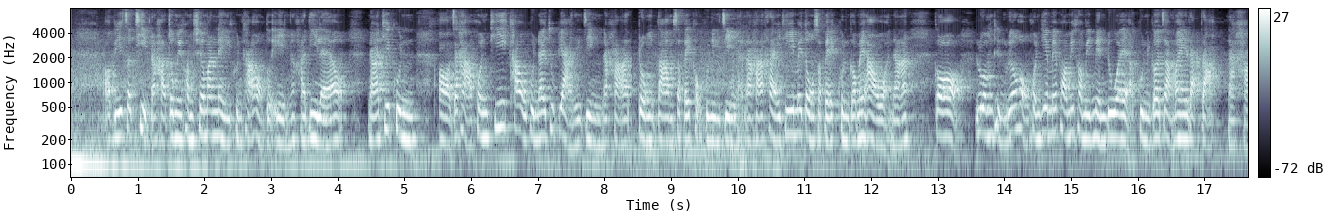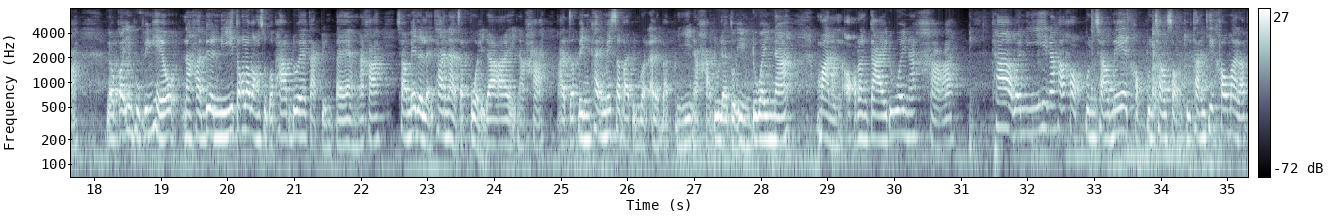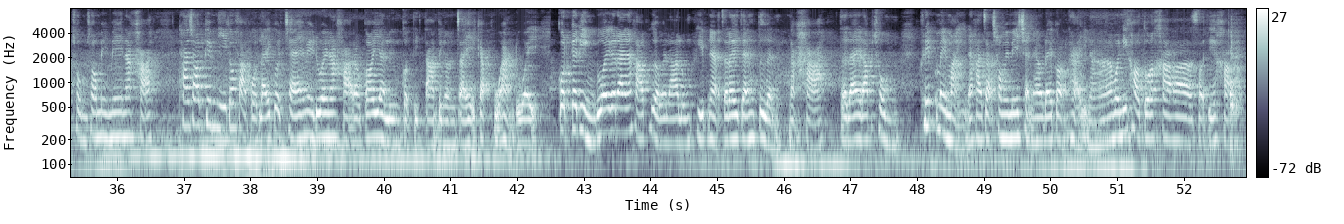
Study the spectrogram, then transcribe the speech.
ออ be assertive นะคะ จงมีความเชื่อมั่นในคุณค่าของตัวเองนะคะ ดีแล้วนะที่คุณออจะหาคนที่เข้าคุณได้ทุกอย่างจริง ๆนะคะ ตรงตามสเปคของคุณจริงๆอะนะคะ ใครที่ไม่ตรงสเปคคุณก็ไม่เอาอะนะ ก็รวมถึงเรื่องของคนที่ไม่พร้อมมีคอมมิชเมนต์ด้วยอะคุณก็จะไม่รับรักนะคะ แล้วก็ improving health นะคะ เดือนนี้ต้องระวังสุขภาพด้วยอากาศเปลี่ยนแปลงนะคะ ชาวเมษหลาย ๆ ท่านอาจจะป่วยได้นะคะ อาจจะเป็นไข้ไม่สบายเป็นหวัดอะไรแบบนี้นะคะ ดูแลตัวเองด้วยนะ หมั่นออกกำลังกายด้วยนะคะ ค่ะวันนี้นะคะขอบคุณชาวเมษขอบคุณชาวสองทุกท่านที่เข้ามารับชมช่องเมเม่นะคะ ถ้าชอบคลิปนี้ก็ฝากกดไลค์กดแชร์ให้เมย์ด้วยนะคะแล้วก็อย่าลืมกดติดตามเป็นกำลังใจให้กับผู้อ่านด้วย กดกระดิ่งด้วยก็ได้นะคะ เผื่อเวลาลงคลิปเนี่ยจะได้แจ้งเตือนนะคะ จะได้รับชมคลิปใหม่ๆนะคะ จากช่องเมเม่ชาแนลได้ก่อนใครนะ วันนี้ขอตัวค่ะ สวัสดีค่ะ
